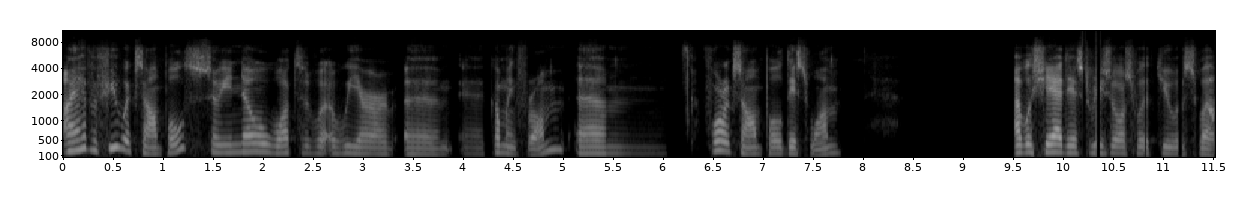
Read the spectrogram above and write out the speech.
I have a few examples, so you know what we are um, uh, coming from. Um, for example, this one. I will share this resource with you as well,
